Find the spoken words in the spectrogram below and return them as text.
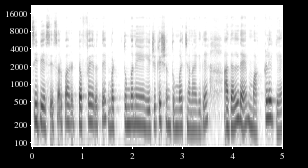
ಸಿ ಬಿ ಎಸ್ ಸಿ ಸ್ವಲ್ಪ ಟಫೇ ಇರುತ್ತೆ ಬಟ್ ತುಂಬಾ ಎಜುಕೇಷನ್ ತುಂಬ ಚೆನ್ನಾಗಿದೆ. ಅದಲ್ಲದೆ ಮಕ್ಕಳಿಗೆ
